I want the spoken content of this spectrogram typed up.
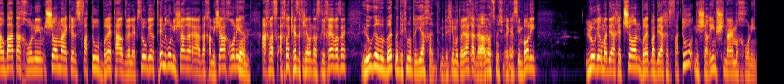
ארבעת האחרונים, שון מייקלס, פאטו, ברט הארט ולקס לוגר, טנריו נשאר עד החמישה האחרונים. כן. אחלה כסף על השכיר חרב הזה. לוגר וברט מדיחים אותו יחד. מדיחים אותו יחד, זה. רגע סימבולי. לוגר מדיח את שון, ברט מדיח את פאטו, נשארים שניים אחרונים.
